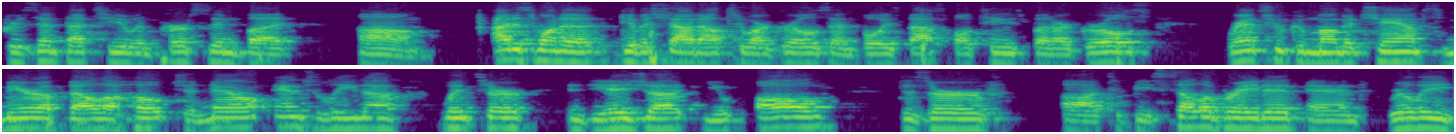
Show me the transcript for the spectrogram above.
present that to you in person, but um, I just want to give a shout out to our girls and boys basketball teams. But our girls, Rancho Cucamonga champs, Mira, Bella, Hope, Janelle, Angelina, Winter, and Deasia, you all deserve uh, to be celebrated and really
